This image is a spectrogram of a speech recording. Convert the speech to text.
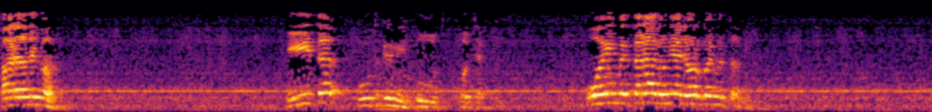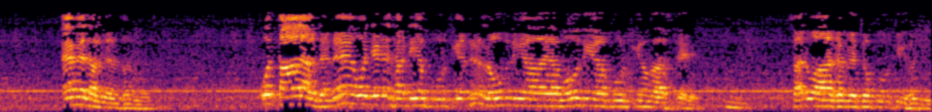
ਸਾਰਿਆਂ ਦੇ ਬਸ ਈਤ ਊਤ ਕੇ ਮੀਤ। ਊਤ ਉੱਥੇ। ਉਹੀ ਮਿੱਤਰ ਹੈ ਦੁਨੀਆ 'ਚ ਹੋਰ ਕੋਈ ਮਿੱਤਰ ਨਹੀਂ। ਐਵੇਂ ਲੱਗਦੇ ਨੇ ਤੁਹਾਨੂੰ। ਉਹ ਤਾਂ ਲੱਗਦੇ ਨੇ, ਉਹ ਜਿਹੜੇ ਸਾਡੀਆਂ ਪੂਰਤੀਆਂ ਨੇ, ਲੋਭ ਦੀਆਂ ਜਾਂ ਮੋਹ ਦੀਆਂ ਪੂਰਤੀਆਂ ਵਾਸਤੇ। ਸਾਨੂੰ ਆਸ ਹੈ ਵੀ ਇੱਥੋਂ ਪੂਰਤੀ ਹੋ ਜੂ।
